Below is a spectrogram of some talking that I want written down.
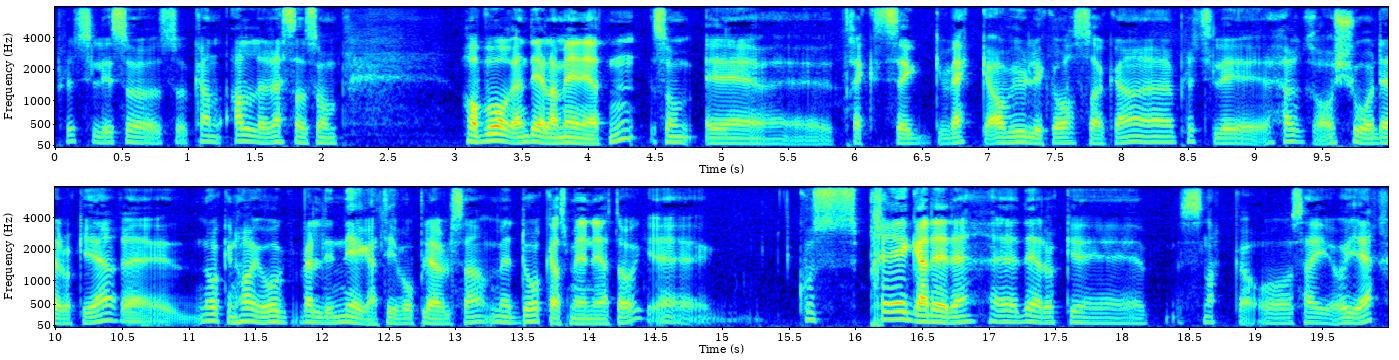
plutselig så, så kan alle disse som har vært en del av menigheten, som eh, trekker seg vekk av ulike årsaker. Eh, plutselig høre og se det dere gjør. Eh, noen har jo òg veldig negative opplevelser med deres menighet òg. Eh, hvordan preger det det, det dere snakker og sier og gjør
